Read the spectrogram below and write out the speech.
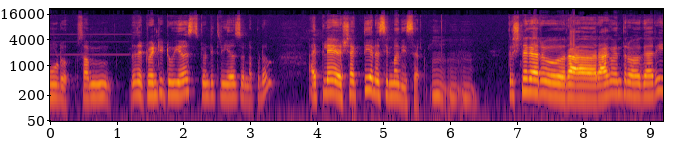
మూడు సమ్ అదే twenty two years twenty three years ఉన్నప్పుడు ఐ ప్లే శక్తి అనే సినిమా తీశారు. కృష్ణ గారు రా రాఘవేంద్రరావు గారి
